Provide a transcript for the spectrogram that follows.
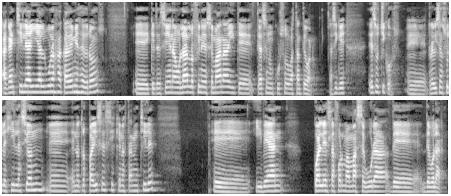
acá en Chile hay algunas academias de drones que te enseñan a volar los fines de semana y te, te hacen un curso bastante bueno. Así que eso chicos, eh, revisen su legislación eh, en otros países si es que no están en Chile eh, y vean cuál es la forma más segura de, volar.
